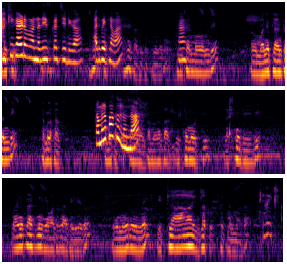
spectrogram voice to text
అక్కిగాడు మొన్న తీసుకొచ్చిండుగా. అది పెట్టినావా? ఉంది మనీ ప్లాంట్ ఉంది తమలపాకు. తమలపాకులు ఉందా? తమలపాకు విష్ణుమూర్తి లక్ష్మీదేవి. మనీ ప్లాంట్ మీకు ఏమంటారో నాకు తెలియదు. ఈ మూడు ఉన్నాయి. ఇట్లా ఇంట్లకు పెట్టినమాట. ఇట్లా.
